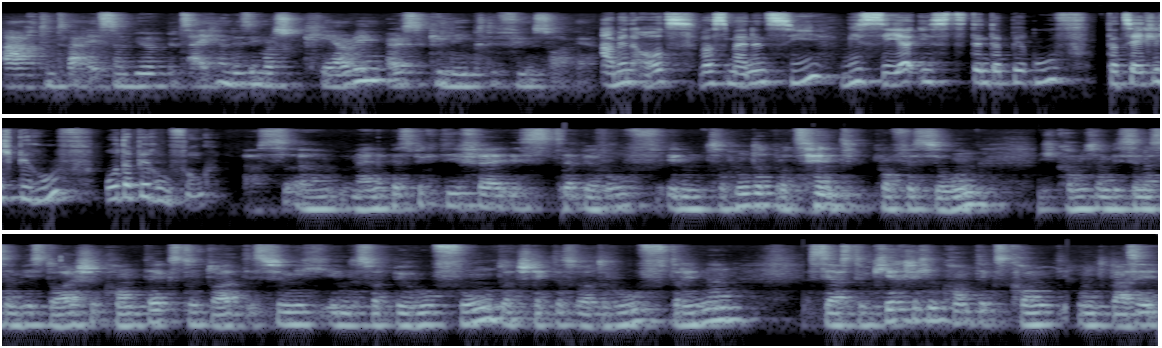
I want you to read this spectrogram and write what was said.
Art und Weise. Und wir bezeichnen das immer als Caring, als gelebte Fürsorge. Armin Autz, was meinen Sie? Wie sehr ist denn der Beruf tatsächlich Beruf oder Berufung? Aus äh, meiner Perspektive ist der Beruf eben zu 100% Profession. Ich komme so ein bisschen aus einem historischen Kontext und dort ist für mich eben das Wort Berufung, dort steckt das Wort Ruf drinnen, sehr aus dem kirchlichen Kontext kommt und quasi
